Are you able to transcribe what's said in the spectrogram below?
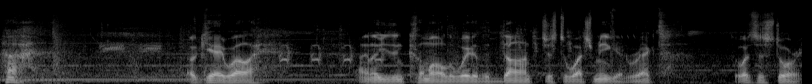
Huh. Okay, well, I, I know you didn't come all the way to the Daunt just to watch me get wrecked. So what's the story?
